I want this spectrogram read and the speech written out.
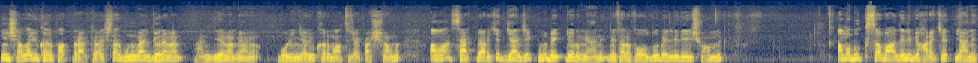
İnşallah yukarı patlar arkadaşlar. Bunu ben göremem. Yani diyemem yani Bollinger yukarı mı atacak aşağı mı. Ama sert bir hareket gelecek. Bunu bekliyorum yani. Ne tarafa olduğu belli değil şu anlık. Ama bu kısa vadeli bir hareket. Yani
